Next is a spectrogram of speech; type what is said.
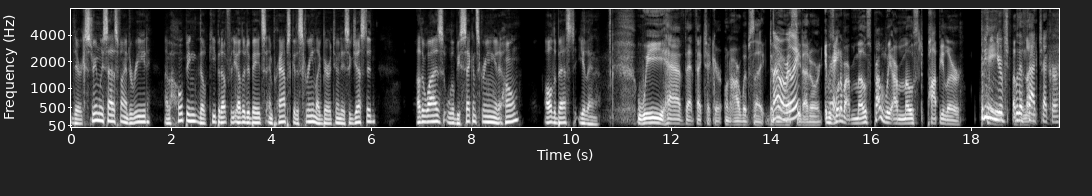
They're extremely satisfying to read. I'm hoping they'll keep it up for the other debates and perhaps get a screen like Baratunde suggested. Otherwise, we'll be second screening it at home. All the best, Yelena. We have that fact checker on our website, Oh, really? It was Great. one of our most, probably our most popular. What do you mean you're with a fact checker?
